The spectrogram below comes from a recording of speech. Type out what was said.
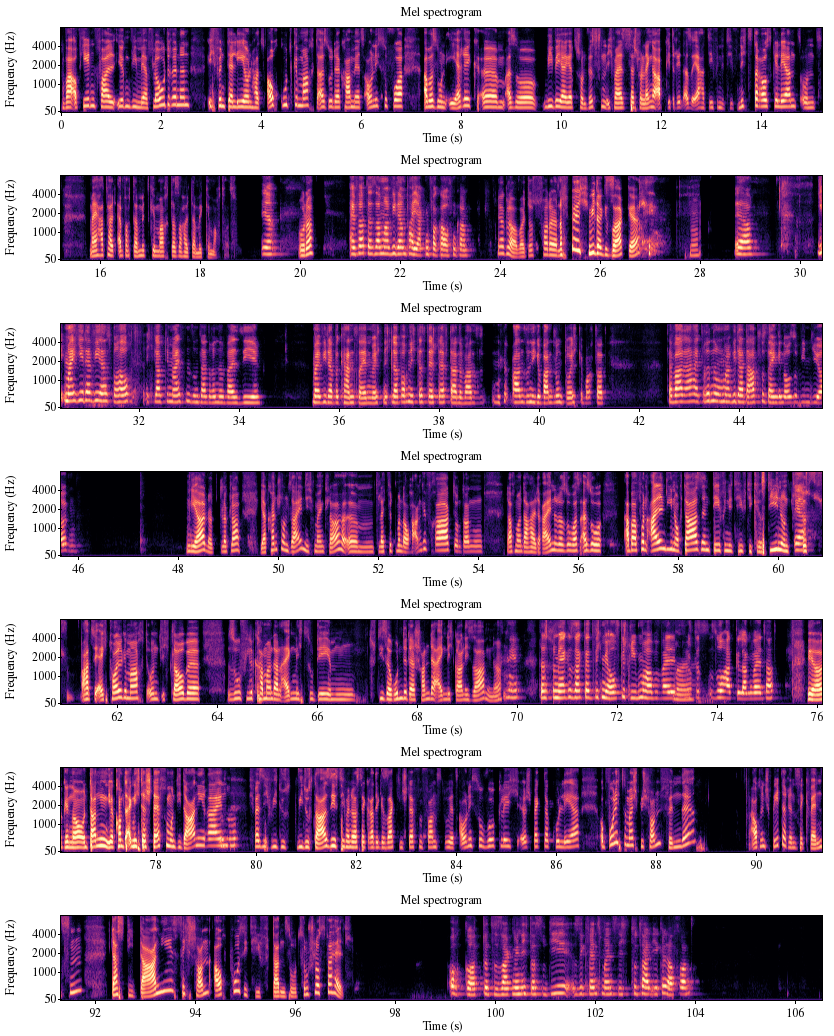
war auf jeden Fall irgendwie mehr Flow drinnen. Ich finde, der Leon hat es auch gut gemacht. Also der kam mir jetzt auch nicht so vor. Aber so ein Erik, ähm, also wie wir ja jetzt schon wissen, ich meine, es ist ja schon länger abgedreht. Also er hat definitiv nichts daraus gelernt und man hat halt einfach da mitgemacht, dass er halt da mitgemacht hat. ja. Oder? Einfach, dass er mal wieder ein paar Jacken verkaufen kann. Ja, klar, weil das hat er ja natürlich wieder gesagt, gell? Ja. Ja. Mal jeder, wie er es braucht. Ich glaube, die meisten sind da drin, weil sie mal wieder bekannt sein möchten. Ich glaube auch nicht, dass der Chef da eine wahnsinnige Wandlung durchgemacht hat. Der war da halt drin, um mal wieder da zu sein, genauso wie ein Jürgen. Ja, na, na klar. Ja, kann schon sein. Ich meine, klar, ähm, vielleicht wird man da auch angefragt und dann darf man da halt rein oder sowas. Also, aber von allen, die noch da sind, definitiv die Christine und Ja. das hat sie echt toll gemacht und ich glaube, so viel kann man dann eigentlich zu dem, zu dieser Runde der Schande eigentlich gar nicht sagen, ne? Nee, du hast schon mehr gesagt, als ich mir aufgeschrieben habe, weil mich Naja. das so hart gelangweilt hat. Ja, genau. Und dann ja, kommt eigentlich der Steffen und die Dani rein. Mhm. Ich weiß nicht, wie du es wie da siehst. Ich meine, du hast ja gerade gesagt, den Steffen fandst du jetzt auch nicht so wirklich äh, spektakulär. Obwohl ich zum Beispiel schon finde, auch in späteren Sequenzen, dass die Dani sich schon auch positiv dann so zum Schluss verhält. Oh Gott, bitte sag mir nicht, dass du die Sequenz meinst, die ich total ekelhaft fand.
